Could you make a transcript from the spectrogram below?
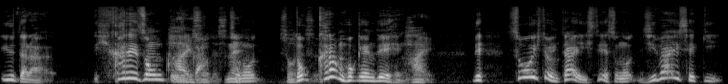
言うたら引かれ損というか、はいそね、そのどっからも保険出えへん、はい、でそういう人に対してその自賠責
